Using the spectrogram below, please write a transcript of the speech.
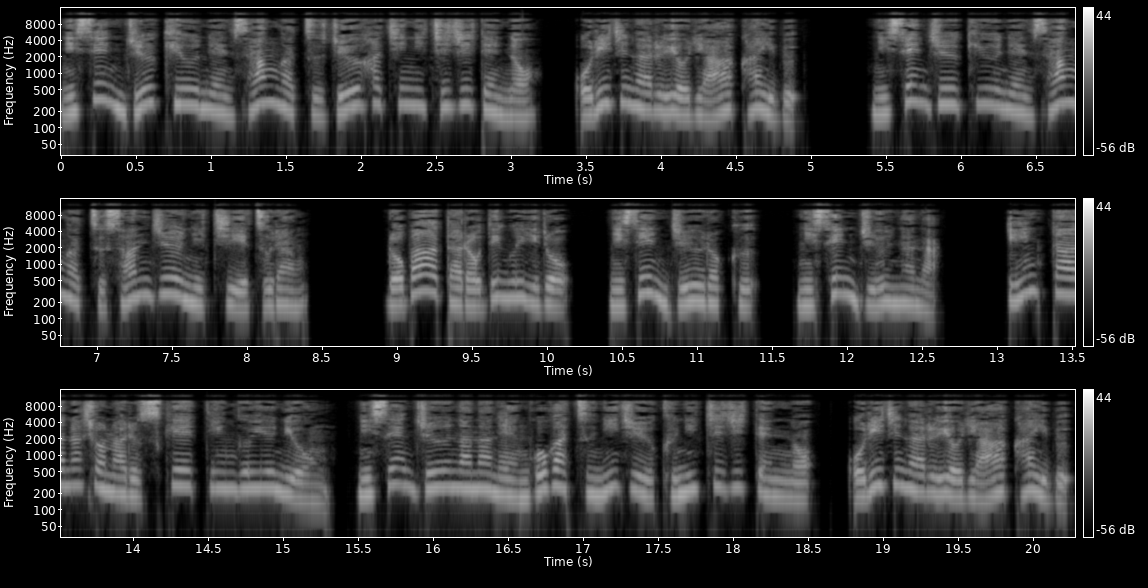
2019年3月18日時点のオリジナルよりアーカイブ。2019年3月30日閲覧。ロバータ・ロディグイロ、2016、2017。インターナショナルスケーティングユニオン2017年5月29日時点のオリジナルよりアーカイブ。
